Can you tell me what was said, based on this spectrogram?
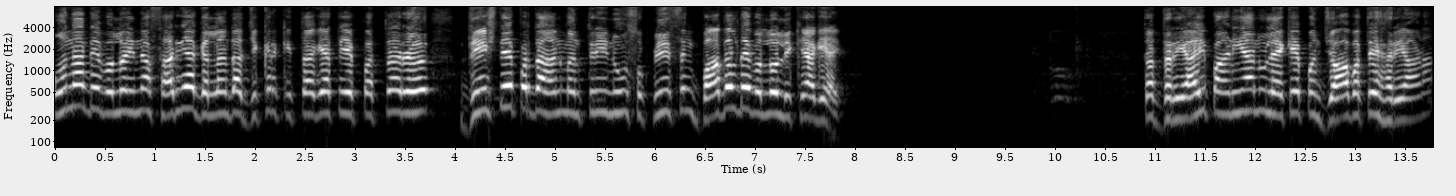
ਉਹਨਾਂ ਦੇ ਵੱਲੋਂ ਇਹਨਾਂ ਸਾਰੀਆਂ ਗੱਲਾਂ ਦਾ ਜ਼ਿਕਰ ਕੀਤਾ ਗਿਆ ਤੇ ਇਹ ਪੱਤਰ ਦੇਸ਼ ਦੇ ਪ੍ਰਧਾਨ ਮੰਤਰੀ ਨੂੰ ਸੁਖਬੀਰ ਸਿੰਘ ਬਾਦਲ ਦੇ ਵੱਲੋਂ ਲਿਖਿਆ ਗਿਆ ਹੈ। ਤਾਂ ਦਰਿਆਈ ਪਾਣੀਆਂ ਨੂੰ ਲੈ ਕੇ ਪੰਜਾਬ ਅਤੇ ਹਰਿਆਣਾ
